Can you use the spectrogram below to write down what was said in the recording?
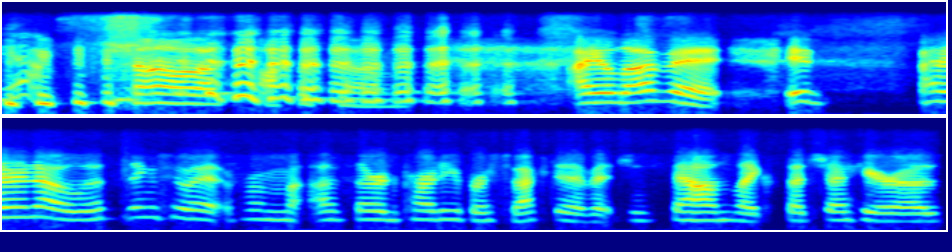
Yeah oh that's awesome. I love it. It's i don't know listening to it from a third party perspective it just sounds like such a hero's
